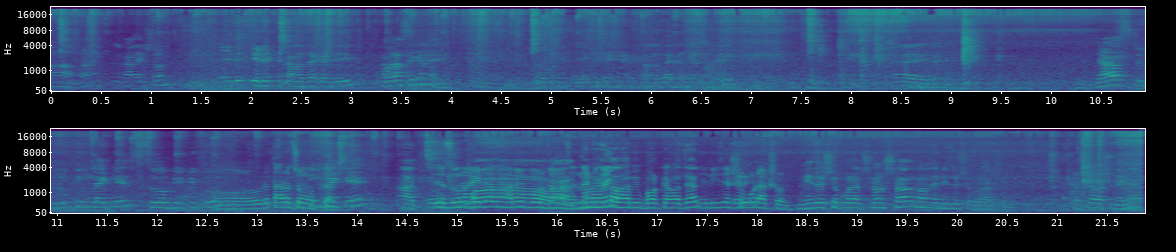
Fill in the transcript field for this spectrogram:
হ্যাঁ কালেকশন এই যে এটা একটা কালার দেখা দিই। কালার আছে এখানে? তো এই যে দেখেন একটা কালার দেখা যায় আপনাদের just looking like a so beautiful ও ওটা তারও চমৎকার। আচ্ছা। এই যে জুনাইদ আল হাবিব বোরকা বাজার না? আল হাবিব বোরকা বাজার। নিজস্ব প্রোডাকশন নিজস্ব প্রোডাকশন সব আমাদের নিজস্ব প্রোডাকশন সরাসরি হ্যাঁ,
